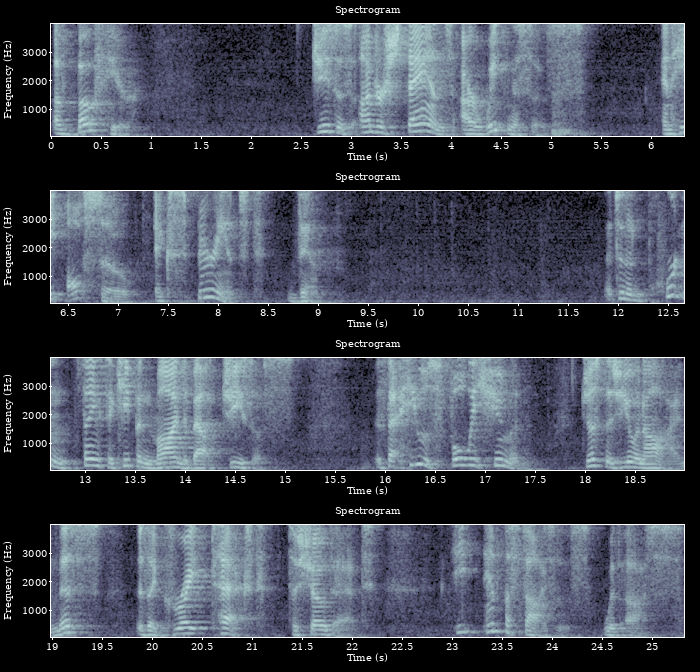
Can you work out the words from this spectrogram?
of both here. Jesus understands our weaknesses, and he also experienced them. That's an important thing to keep in mind about Jesus is that he was fully human, just as you and I. And this is a great text to show that. He empathizes with us.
